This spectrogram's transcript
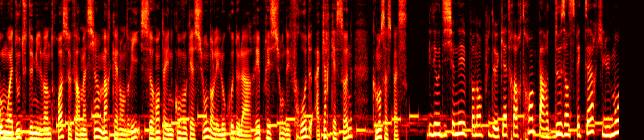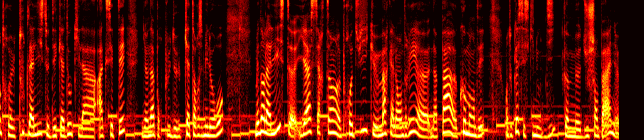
Au mois d'août 2023, ce pharmacien, Marc Alandry, se rend à une convocation dans les locaux de la répression des fraudes à Carcassonne. Comment ça se passe? Il est auditionné pendant plus de 4h30 par deux inspecteurs qui lui montrent toute la liste des cadeaux qu'il a acceptés. Il y en a pour plus de 14 000 euros. Mais dans la liste, il y a certains produits que Marc Alandry euh, n'a pas commandés. En tout cas, c'est ce qu'il nous dit, comme du champagne,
